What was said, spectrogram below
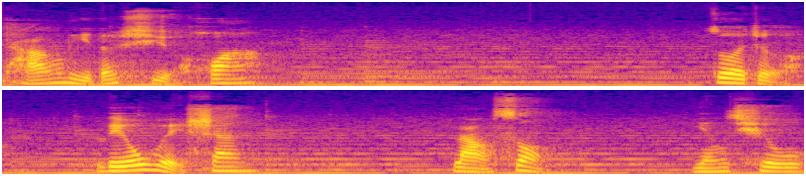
堂里的雪花，作者刘伟山，朗诵迎秋。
